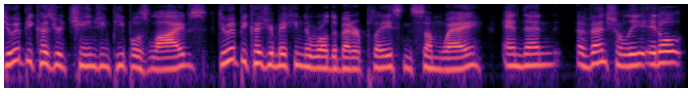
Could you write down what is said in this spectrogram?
Do it because you're changing people's lives. Do it because you're making the world a better place in some way. And then eventually it'll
